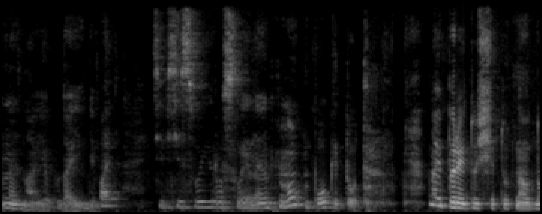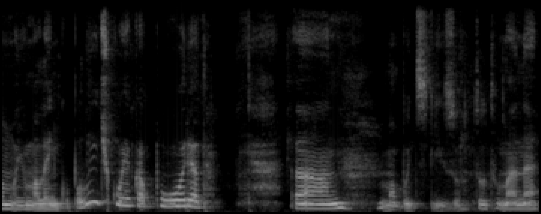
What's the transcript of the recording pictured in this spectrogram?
не знаю, я куди їх дівати, ці всі свої рослини. Ну, поки тут. Ну і перейду ще тут на одну мою маленьку поличку, яка поряд. Е, мабуть, злізу. Тут в мене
